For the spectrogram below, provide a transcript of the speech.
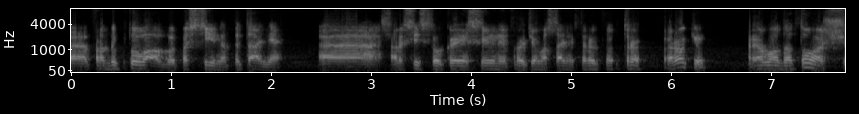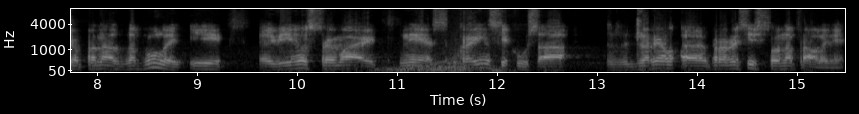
е, продуктував би постійно питання е, російсько-української війни протягом останніх трьох років, привело до того, що про нас забули і е, війну сприймають не з українських уст, а з джерел проросійського направлення,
